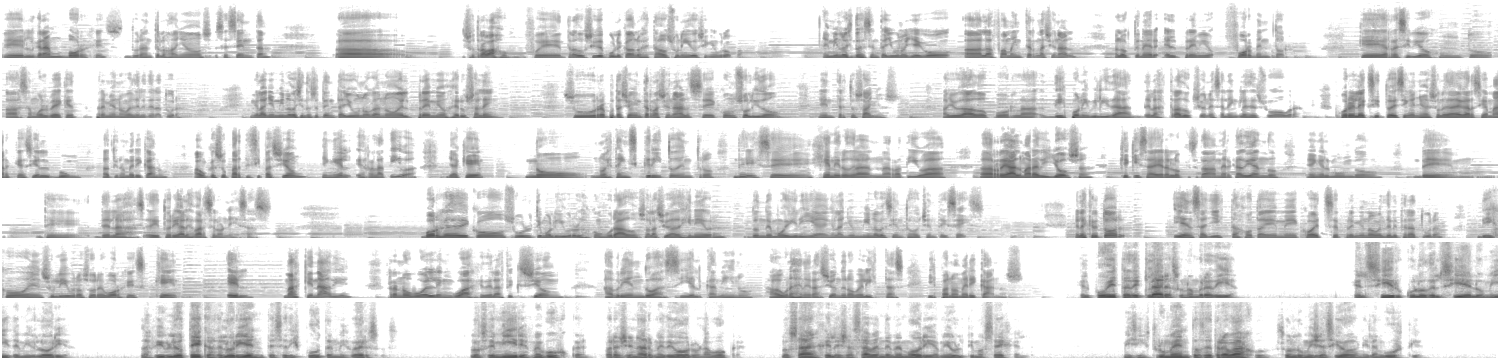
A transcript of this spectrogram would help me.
El gran Borges, durante los años 60, ah, su trabajo fue traducido y publicado en los Estados Unidos y en Europa. En 1961 llegó a la fama internacional al obtener el premio Formentor, que recibió junto a Samuel Beckett, Premio Nobel de Literatura. En el año 1971 ganó el Premio Jerusalén. Su reputación internacional se consolidó entre estos años, ayudado por la disponibilidad de las traducciones al inglés de su obra, por el éxito de Cien años de soledad de García Márquez y el boom latinoamericano, aunque su participación en él es relativa, ya que no, no está inscrito dentro de ese género de la narrativa real maravillosa, que quizá era lo que se estaba mercadeando en el mundo de, de, las editoriales barcelonesas. Borges dedicó su último libro, Los Conjurados, a la ciudad de Ginebra, donde moriría en el año 1986. El escritor y ensayista J.M. Coetze, Premio Nobel de Literatura, dijo en su libro sobre Borges que él, más que nadie, renovó el lenguaje de la ficción, abriendo así el camino a una generación de novelistas hispanoamericanos. El poeta declara su nombradía. El círculo del cielo mide mi gloria. Las bibliotecas del oriente se disputan mis versos. Los emires me buscan para llenarme de oro la boca. Los ángeles ya saben de memoria mi último ségel. Mis instrumentos de trabajo son la humillación y la angustia.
